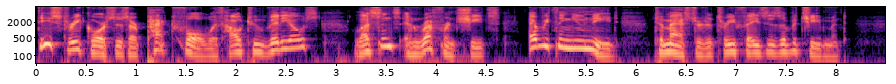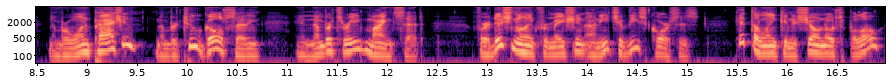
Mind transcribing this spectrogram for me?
These three courses are packed full with how to videos, lessons, and reference sheets, everything you need to master the three phases of achievement. Number one, passion. Number two, goal setting. And number three, mindset. For additional information on each of these courses, hit the link in the show notes below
